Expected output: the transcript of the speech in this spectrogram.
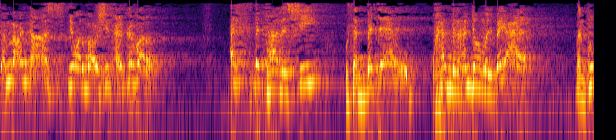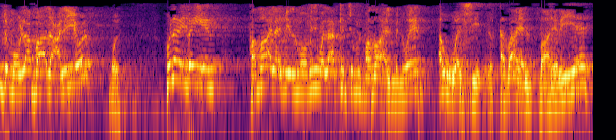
جمع الناس 124 ألف نفر. أثبت هذا الشيء وثبته وخذ من عندهم البيعة. من كنت مولاه فهذا علي. هنا يبين فضائل أمير المؤمنين ولكن شوف الفضائل من وين؟ أول شيء القضايا الظاهرية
